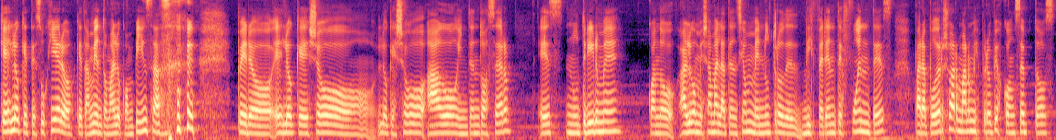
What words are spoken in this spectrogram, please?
¿qué es lo que te sugiero? Que también tomalo con pinzas, pero es lo que yo lo que yo hago, intento hacer es nutrirme cuando algo me llama la atención, me nutro de diferentes fuentes para poder yo armar mis propios conceptos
